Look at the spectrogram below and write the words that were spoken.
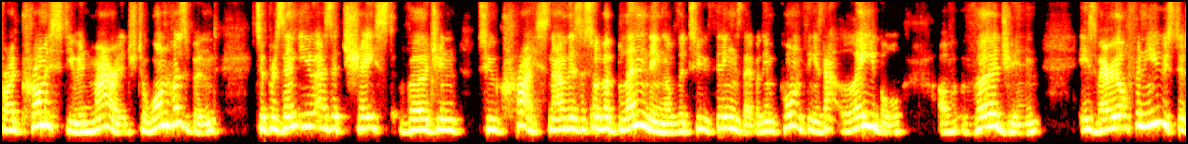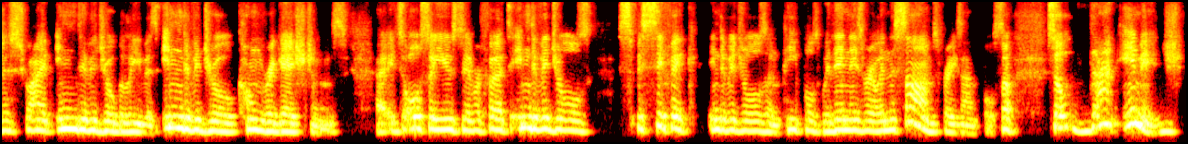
for I promised you in marriage to one husband to present you as a chaste virgin to Christ. Now, there's a sort of a blending of the two things there, but the important thing is that label of virgin is very often used to describe individual believers, individual congregations. Uh, it's also used to refer to individuals specific individuals and peoples within Israel in the Psalms, for example. So, so that image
